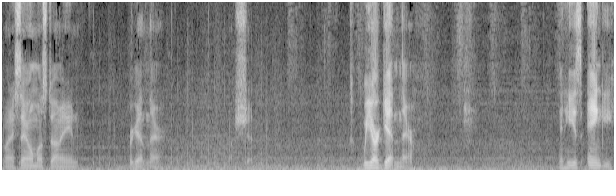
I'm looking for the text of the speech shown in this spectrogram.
When I say almost, I mean we're getting there. Oh shit. We are getting there. And he is Angie.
